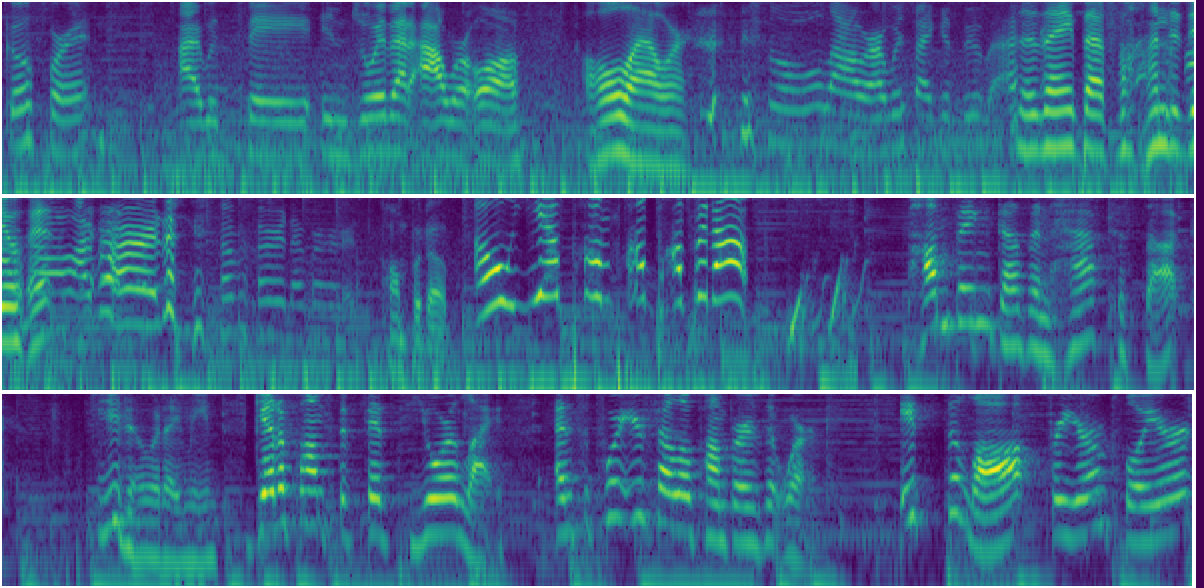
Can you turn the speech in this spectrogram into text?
Go for it. I would say enjoy that hour off. A whole hour. a whole hour. I wish I could do that. It ain't that fun to do it. Oh. I've heard. I've heard. I've heard. Pump it up. Oh, yeah, pump, pump, pump it up. Pumping doesn't have to suck. You know what I mean. Get a pump that fits your life and support your fellow pumpers at work. It's the law for your employer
